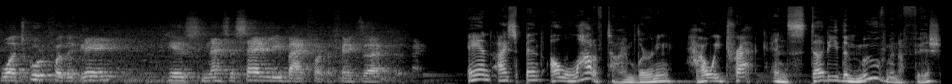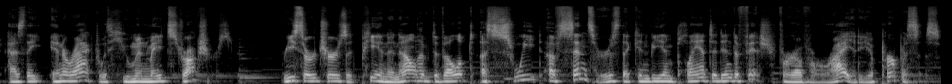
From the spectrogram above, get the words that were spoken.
what's good for the grid is necessarily bad for the fish. Exactly. And I spent a lot of time learning how we track and study the movement of fish as they interact with human made structures. Researchers at PNNL have developed a suite of sensors that can be implanted into fish for a variety of purposes.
